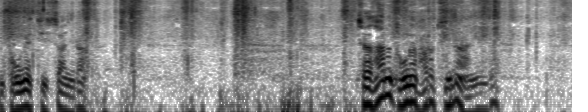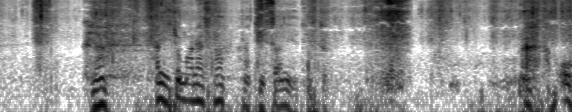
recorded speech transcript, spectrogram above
이 동네 뒷산이라 제가 사는 동네 바로 뒤는 아닌데. 그냥 산이 좀만 해서 그냥 뒷산이에요 뒷산. 아, 오.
